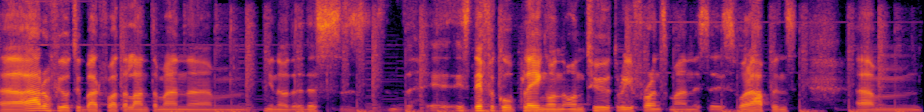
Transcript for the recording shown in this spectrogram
Uh, I don't feel too bad for Atalanta, man. Um, you know, this it's difficult playing on on two three fronts, man. This is what happens. Um,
